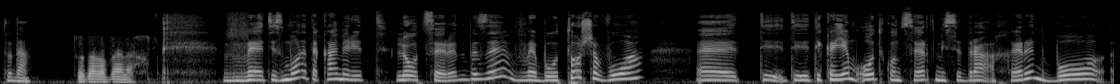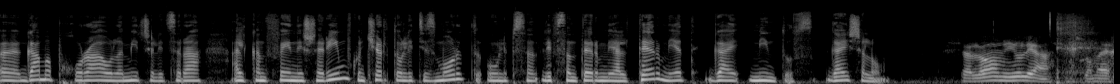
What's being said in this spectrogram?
תודה. תודה רבה לך. והתזמורת הקאמרית לא עוצרת בזה, ובאותו שבוע ת, ת, תקיים עוד קונצרט מסדרה אחרת, בו גם הבכורה העולמית של יצירה על כנפי נשרים, קונצ'רטו לתזמורת ולפסנתר מאלתר מאת גיא מינטוס. גיא, שלום. שלום, יוליה, שלומך?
